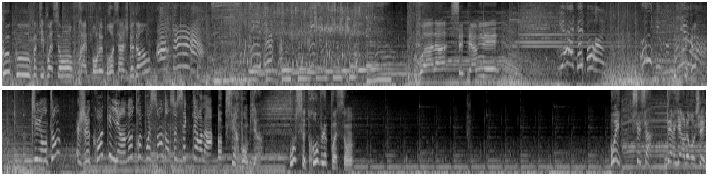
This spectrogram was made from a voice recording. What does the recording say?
Coucou, petit poisson Prêt pour le brossage de dents. Voilà, c'est terminé. Tu entends? Je crois qu'il y a un autre poisson dans ce secteur-là. Observons bien. Où se trouve le poisson? Oui, c'est ça, derrière le rocher.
